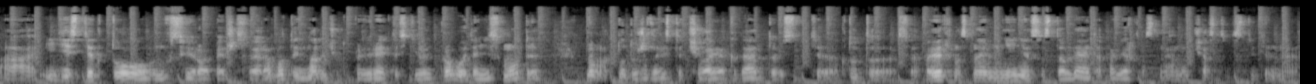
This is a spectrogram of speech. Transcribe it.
А, и есть те, кто ну, в сферу, опять же, своей работы, им надо что-то проверять, тестировать, пробовать, они смотрят, ну, а тут уже зависит от человека, да, то есть э, кто-то свое поверхностное мнение составляет, а поверхностное, оно часто действительно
